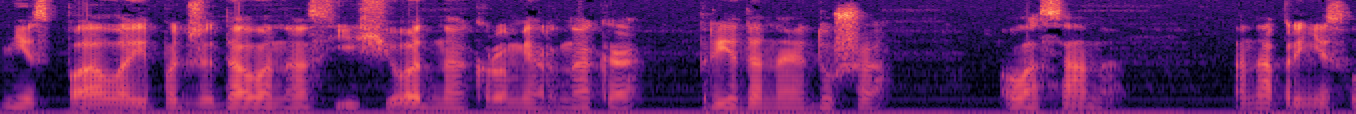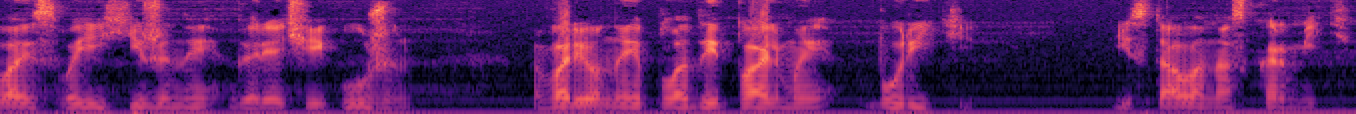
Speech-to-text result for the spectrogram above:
Не спала и поджидала нас еще одна, кроме Арнака, преданная душа. Лосана. Она принесла из своей хижины горячий ужин, вареные плоды пальмы бурити, и стала нас кормить.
